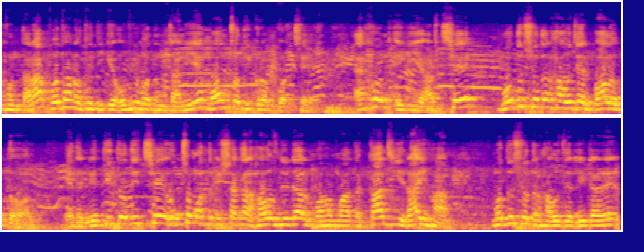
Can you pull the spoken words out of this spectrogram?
এখন তারা প্রধান অতিথিকে অভিবাদন জানিয়ে মঞ্চ অতিক্রম করছে। এখন এগিয়ে আসছে মধুসূদন হাউজের বালক দল। এদের নেতৃত্ব দিচ্ছে উচ্চ মাধ্যমিক শাখার হাউস লিডার মোহাম্মদ কাজী রাইহান। মধুসূদন হাউজের লিডারের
